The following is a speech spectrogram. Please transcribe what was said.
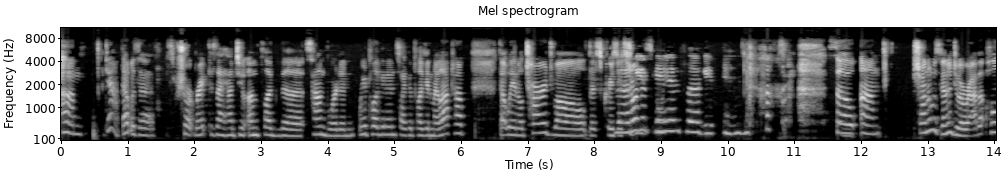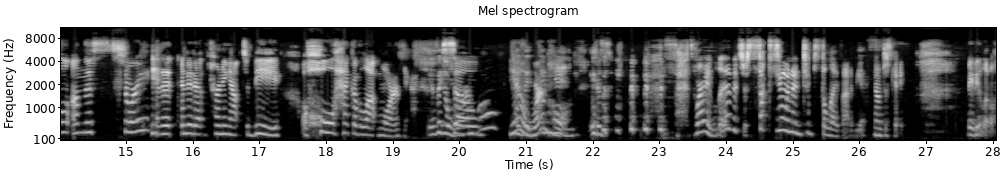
Um, yeah, that was a short break because I had to unplug the soundboard and replug it in so I could plug in my laptop. That way it'll charge while this crazy Plug storm it is going. in, plug it in. So, um, Shauna was going to do a rabbit hole on this story, and it ended up turning out to be a whole heck of a lot more. Yeah. It was like a So, wormhole. Yeah, didn't wormhole. because it's, it's where I live. It just sucks you in and takes the life out of you. No, I'm just kidding. Maybe a little.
